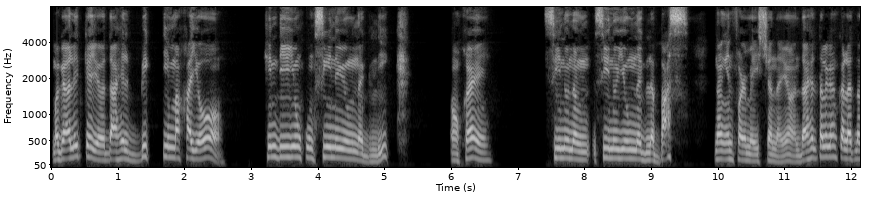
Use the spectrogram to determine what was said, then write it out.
Magalit kayo dahil biktima kayo. Hindi yung kung sino yung nag-leak. Okay? Sino, nang, sino yung naglabas ng information na yon Dahil talagang kalat na,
